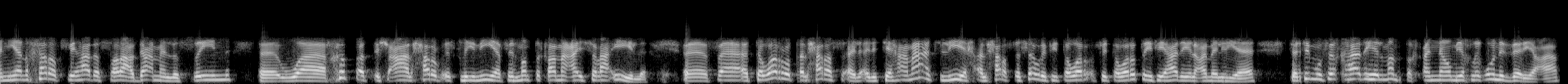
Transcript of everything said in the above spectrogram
أن ينخرط في هذا الصراع دعما للصين آه، وخطة إشعال حرب إقليمية في المنطقة مع إسرائيل. آه، فتورط الحرس الاتهامات للحرس الثوري في في تورطه في هذه العملية. تتم فقه هذه المنطق أنهم يخلقون الذريعة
